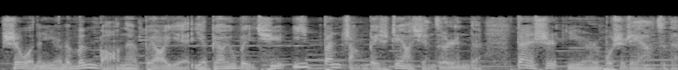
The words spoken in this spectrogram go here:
使我的女儿的温饱呢，不要也也不要有委屈。一般长辈是这样选择人的，但是女儿不是这样子的，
